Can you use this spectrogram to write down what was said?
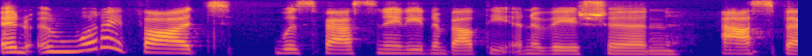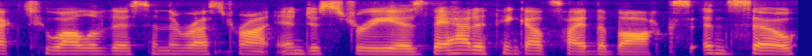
And, and what I thought was fascinating about the innovation aspect to all of this in the restaurant industry is they had to think outside the box. And so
